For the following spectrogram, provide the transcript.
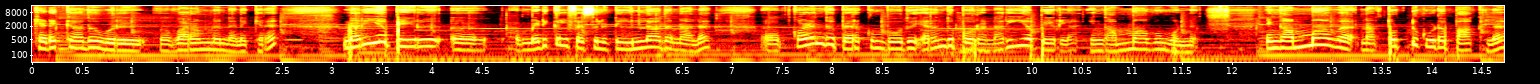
கிடைக்காத ஒரு வரம்னு நினைக்கிறேன். நிறைய பேர் மெடிக்கல் ஃபெசிலிட்டி இல்லாதனால குழந்த பிறக்கும்போது இறந்து போகிற நிறைய பேரில் எங்கள் அம்மாவும் ஒன்று எங்கள் அம்மாவை நான் தொட்டு கூட பார்க்கல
